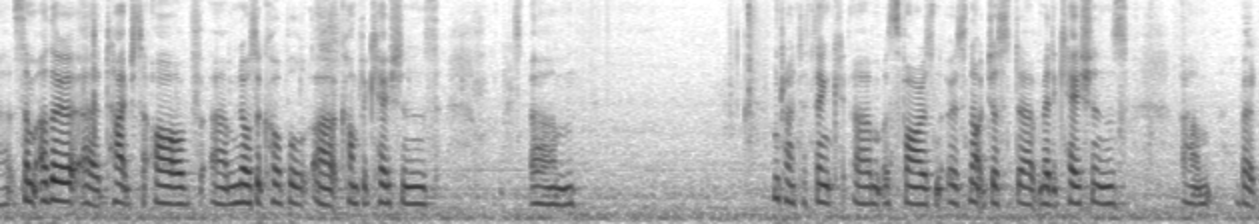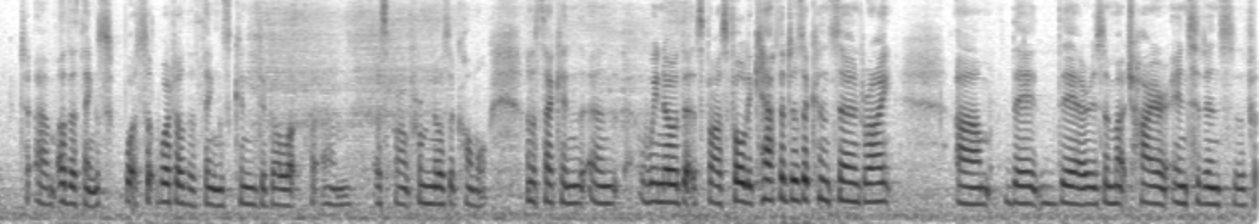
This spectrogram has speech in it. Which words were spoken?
uh, some other uh, types of um, nosocomial uh, complications, um, I'm trying to think um, as far as it's not just uh, medications, um, but um, other things. What, what other things can develop um, as far from nosocomial? And a second, and we know that as far as Foley catheters are concerned, right? Um, there, there is a much higher incidence of,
